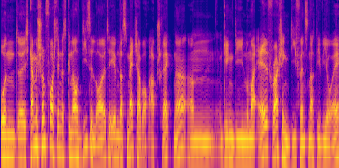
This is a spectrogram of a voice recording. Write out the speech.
Und äh, ich kann mir schon vorstellen, dass genau diese Leute eben das Matchup auch abschreckt, ne? Ähm, gegen die Nummer 11 Rushing Defense nach DVOA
